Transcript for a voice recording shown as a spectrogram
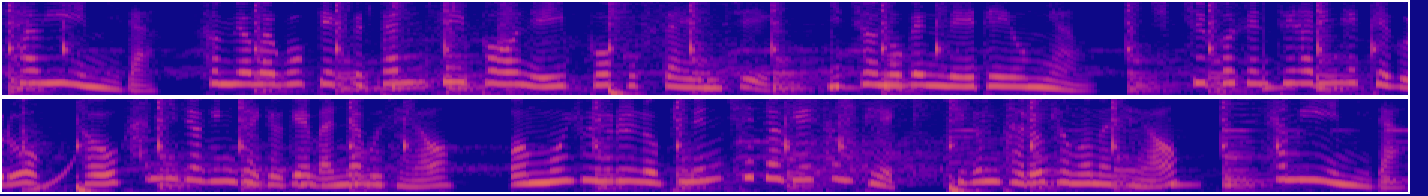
4위입니다. 선명하고 깨끗한 페이퍼원 A4 복사용지 2,500매 대용량 17% 할인 혜택으로 더욱 합리적인 가격에 만나보세요. 업무 효율을 높이는 최적의 선택. 지금 바로 경험하세요. 3위입니다.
